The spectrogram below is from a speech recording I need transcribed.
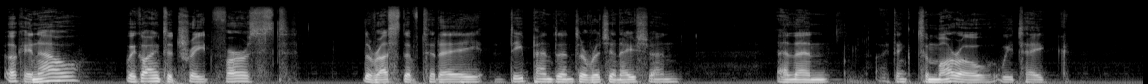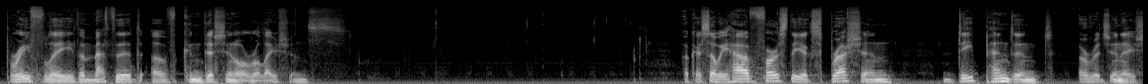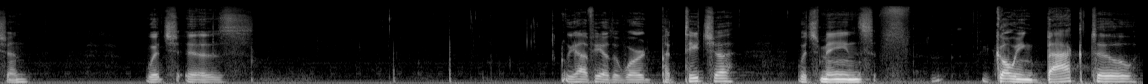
Okay, now we're going to treat first the rest of today dependent origination, and then I think tomorrow we take briefly the method of conditional relations. Okay, so we have first the expression dependent origination, which is we have here the word paticca, which means going back to,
